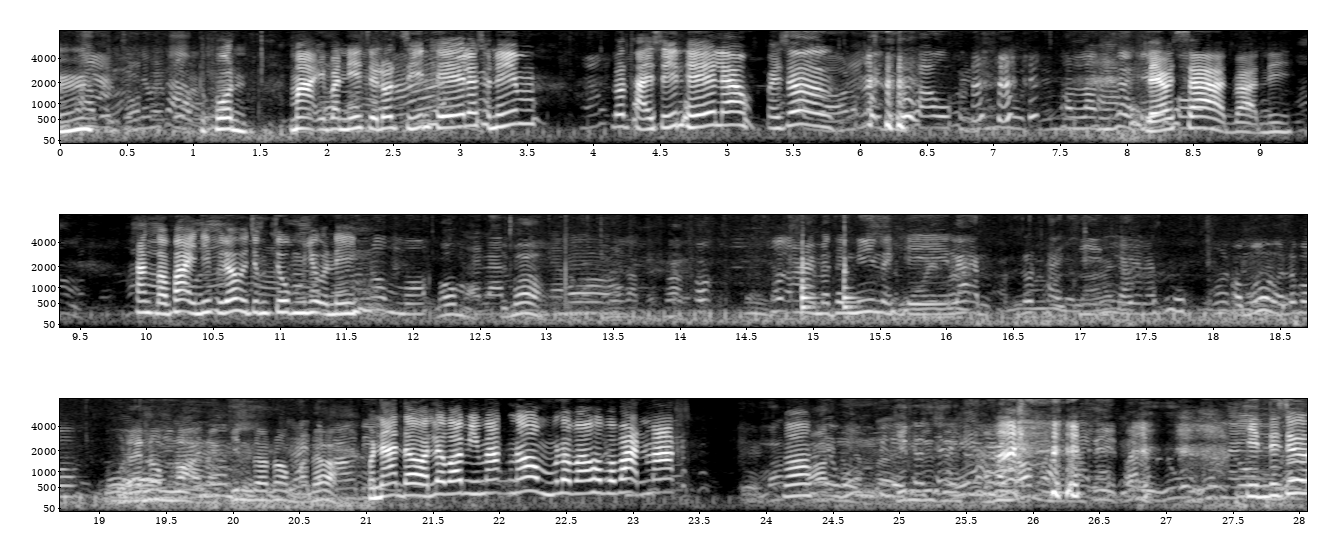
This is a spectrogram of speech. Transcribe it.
อืน้ำมข้าวกินน้ำข้าวทุกคนมาอีบันนี้จะรถสีนเทแล้วชนิมรถไถสีนเทแล้วไปเซอร์พลังเลยแล้วชาติบาทนี้ ทางต่อไปนี่พี่เลิกจุ่มๆอยู่นี่นมหมนมสิบ่เมื่ออายมาทางนี้เลยเฮร้านรถไถชีนกันเอามือแล้วบ่กูได้นมหน่อยนะกินแล้วนมมาเด้อหัวหน้าดอนแล้วว่ามีมักนมแล้วว่าเขาบ้านมักมองกินซื่อๆบ่แม่นนมมันซีดนะกินดิชื่อ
